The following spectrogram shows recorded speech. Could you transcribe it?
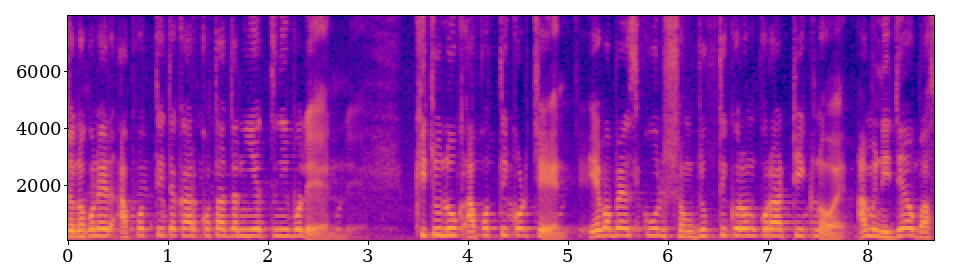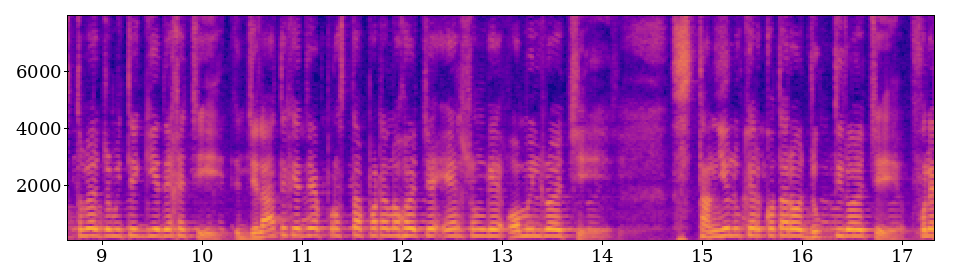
জনগণের আপত্তি থাকার কথা জানিয়ে তিনি বলেন কিছু লোক আপত্তি করছেন, এভাবে স্কুল সংযুক্তিকরণ করা ঠিক নয়। আমি নিজেও বাস্তবের জমিতে গিয়ে দেখেছি, জেলা থেকে যে প্রস্তাব পাঠানো হয়েছে এর সঙ্গে অমিল রয়েছে। স্থানীয় লোকের কথারও যুক্তি রয়েছে, ফলে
